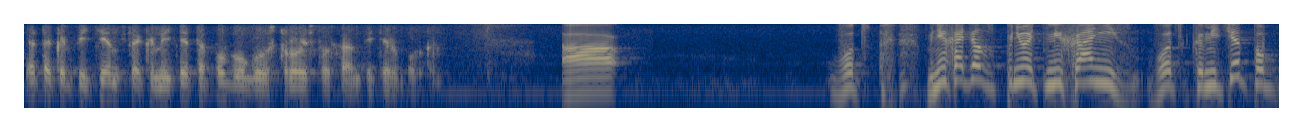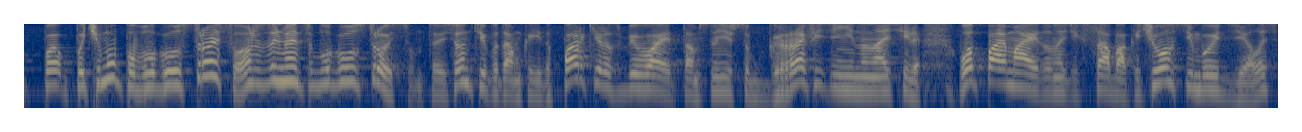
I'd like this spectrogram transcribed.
это компетенция Комитета по благоустройству Санкт-Петербурга. А вот мне хотелось понимать механизм. Вот комитет по, по, почему по благоустройству? Он же занимается благоустройством. То есть он типа там какие-то парки разбивает, там следит, чтобы граффити не наносили. Вот поймает он этих собак. И чего он с ним будет делать?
